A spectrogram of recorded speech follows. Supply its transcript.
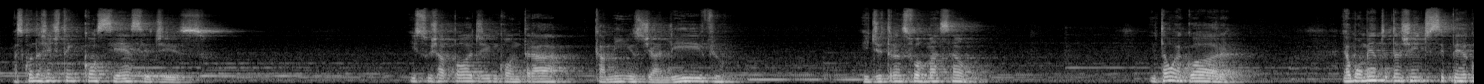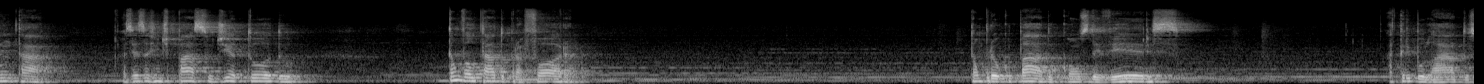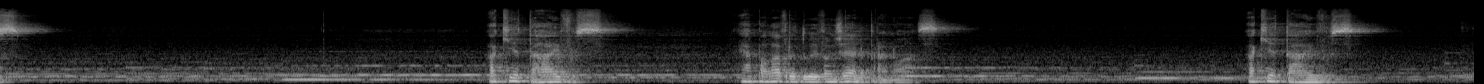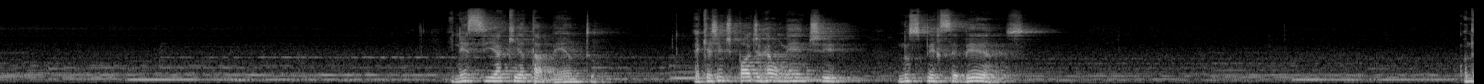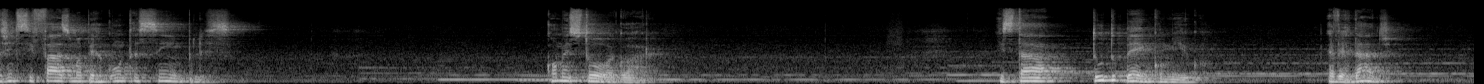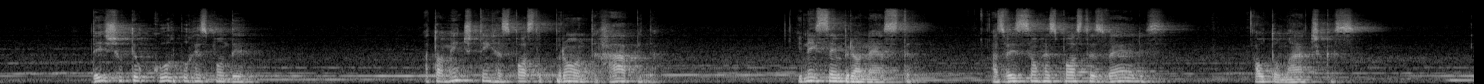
Mas quando a gente tem consciência disso, isso já pode encontrar caminhos de alívio e de transformação. Então agora é o momento da gente se perguntar. Às vezes a gente passa o dia todo tão voltado para fora, tão preocupado com os deveres, atribulados. Aquietai-vos. É a palavra do Evangelho para nós. Aquietai-vos. E nesse aquietamento é que a gente pode realmente nos percebermos. Quando a gente se faz uma pergunta simples, Como estou agora? Está tudo bem comigo? É verdade? Deixa o teu corpo responder. A tua mente tem resposta pronta, rápida e nem sempre honesta. Às vezes são respostas velhas, automáticas.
